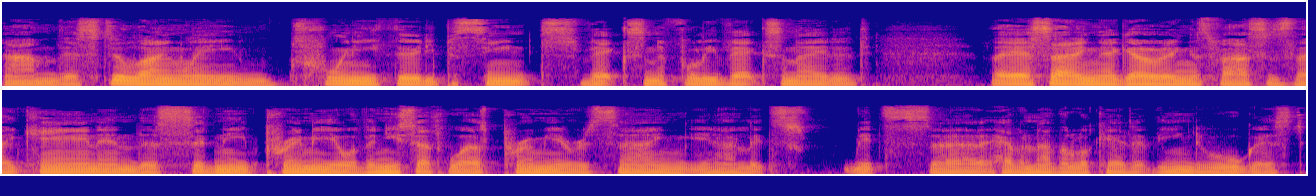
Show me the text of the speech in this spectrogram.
Um, there's still only 20, 30% vaccinated, fully vaccinated. They are saying they're going as fast as they can, and the Sydney Premier or the New South Wales Premier is saying, you know, let's let's uh, have another look at it at the end of August.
